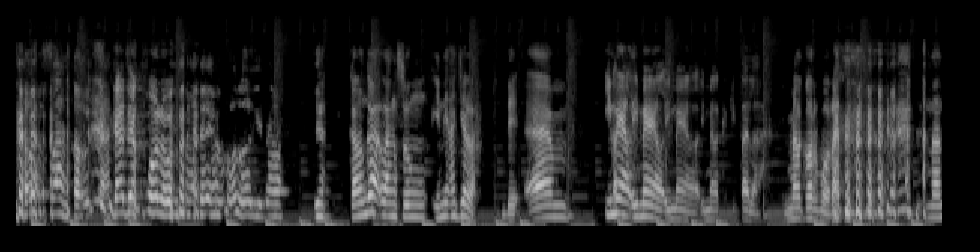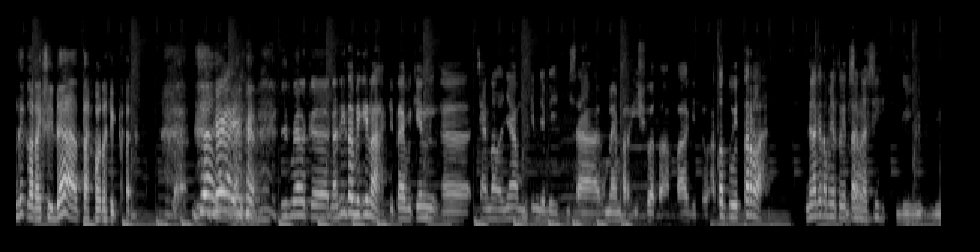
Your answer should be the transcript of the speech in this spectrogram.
nggak usah, nggak usah. gak ada yang follow. ada yang follow gitu. Ya, kalau nggak langsung ini aja lah. DM Email, email, email, email ke kita lah. email korporat. Nanti koreksi data mereka. Enggak, enggak, Jangan. email, email ke nanti kita bikin lah. Kita bikin eh, channelnya mungkin jadi bisa melempar isu atau apa gitu. Atau Twitter lah. Inilah kita punya Bisa Twitter. nggak sih di di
